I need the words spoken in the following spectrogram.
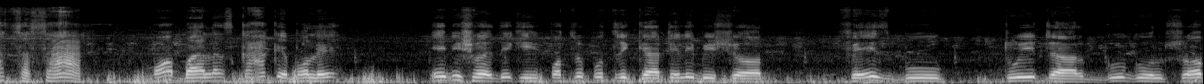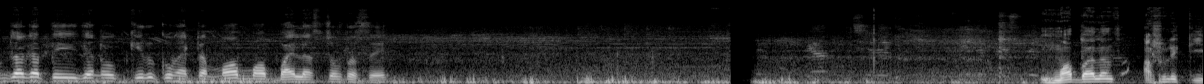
আচ্ছা স্যার মব ভায়োলেন্স কাকে বলে? এই বিষয়ে দেখি পত্রপত্রিকা, টেলিভিশন ফেসবুক টুইটার গুগল সব জায়গাতেই যেন কীরকম একটা মব মব ভায়োলেন্স চলতেছে। মব ভায়োলেন্স আসলে কি?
